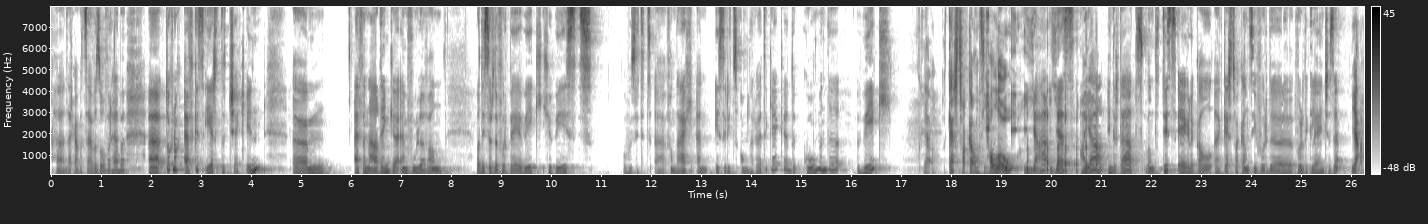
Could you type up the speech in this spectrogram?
Eh, daar gaan we het zelfs over hebben. Eh, toch nog even eerst de check-in. Ehm, even nadenken en voelen van... Wat is er de voorbije week geweest? Hoe zit het eh, vandaag? En is er iets om naar uit te kijken de komende week? Ja, kerstvakantie, hallo. Ja, yes. Ah ja, inderdaad. Want het is eigenlijk al eh, kerstvakantie voor de, voor de kleintjes, hè? Ja,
